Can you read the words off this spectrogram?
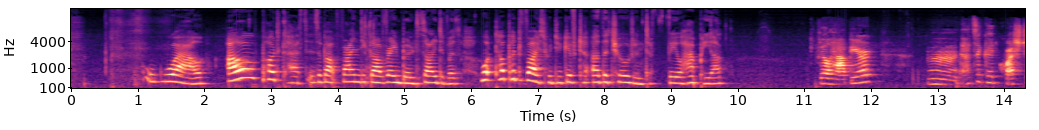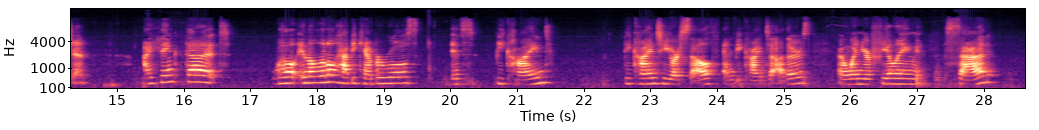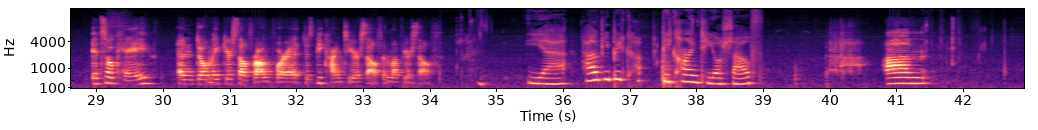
Wow, our podcast is about finding our rainbow inside of us. What top advice would you give to other children to feel happier? Feel happier? Hmm, that's a good question. I think that, well, in the little happy camper rules, it's be kind. Be kind to yourself and be kind to others. And when you're feeling sad, it's okay and don't make yourself wrong for it. Just be kind to yourself and love yourself. Yeah. How do you be be kind to yourself? Um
